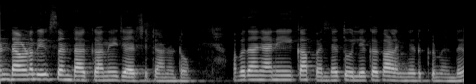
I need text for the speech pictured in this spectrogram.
ഉണ്ടാവുന്ന ദിവസം ഉണ്ടാക്കാമെന്ന് വിചാരിച്ചിട്ടാണ് കേട്ടോ അപ്പോൾ ഇതാ ഞാൻ ഈ കപ്പന്റെ തൊലിയൊക്കെ കളഞ്ഞെടുക്കുന്നുണ്ട്.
